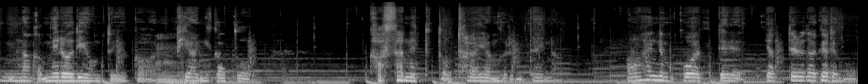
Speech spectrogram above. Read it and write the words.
なんかメロディオンというか、うん。ピアニカとカスタネットとトライアングルみたいな。あの辺でもこうやってやってるだけでも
